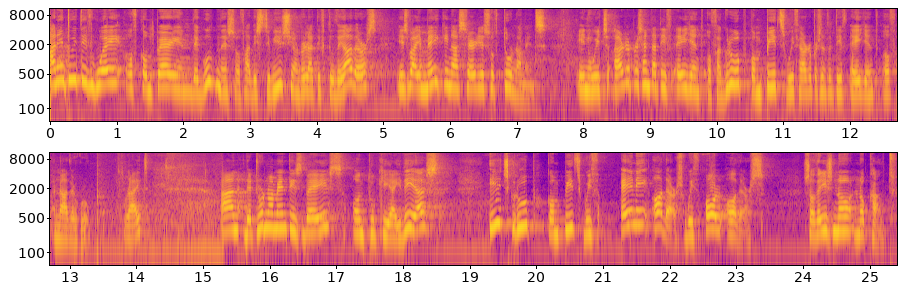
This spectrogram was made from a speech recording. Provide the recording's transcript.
An intuitive way of comparing the goodness of a distribution relative to the others is by making a series of tournaments in which a representative agent of a group competes with a representative agent of another group, right? And the tournament is based on two key ideas. Each group competes with any others, with all others. So there is no knockout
